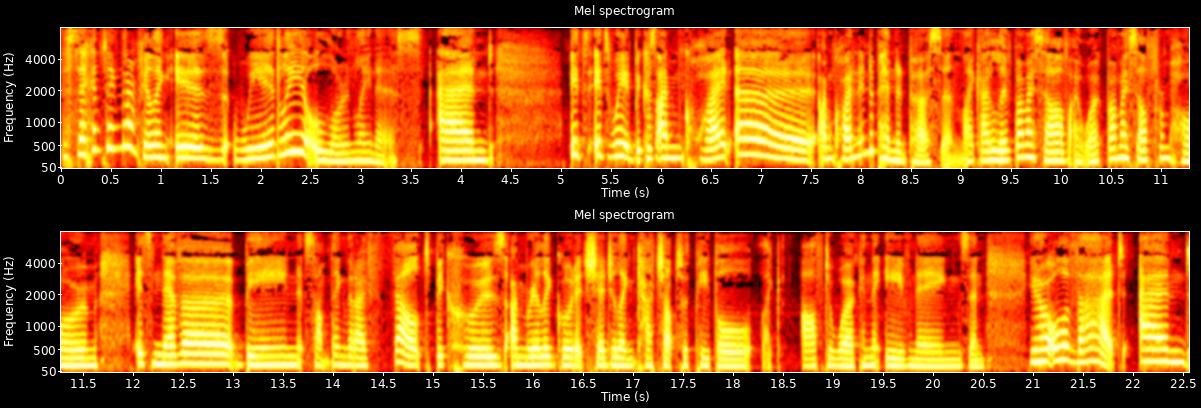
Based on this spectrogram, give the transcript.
The second thing that I'm feeling is weirdly loneliness, and it's it's weird because I'm quite a I'm quite an independent person. Like I live by myself, I work by myself from home. It's never been something that I've felt because I'm really good at scheduling catch ups with people like after work in the evenings and you know all of that. And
